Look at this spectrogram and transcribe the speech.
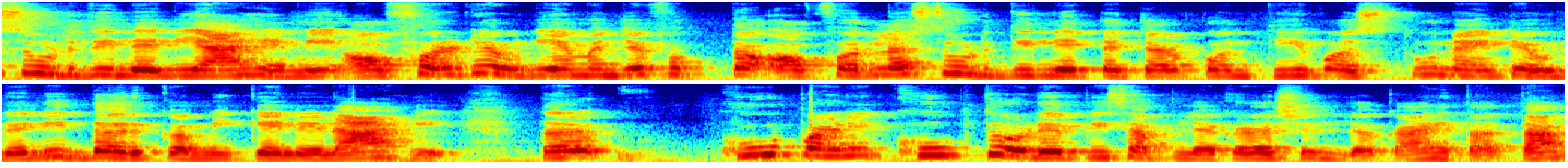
सूट दिलेली आहे. मी ऑफर ठेवली आहे. म्हणजे फक्त ऑफरला सूट दिली आहे. त्याच्यावर कोणतीही वस्तू नाही ठेवलेली. दर कमी केलेला आहे. तर खूप आणि खूप थोडे पीस आपल्याकडे शिल्लक आहेत. आता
